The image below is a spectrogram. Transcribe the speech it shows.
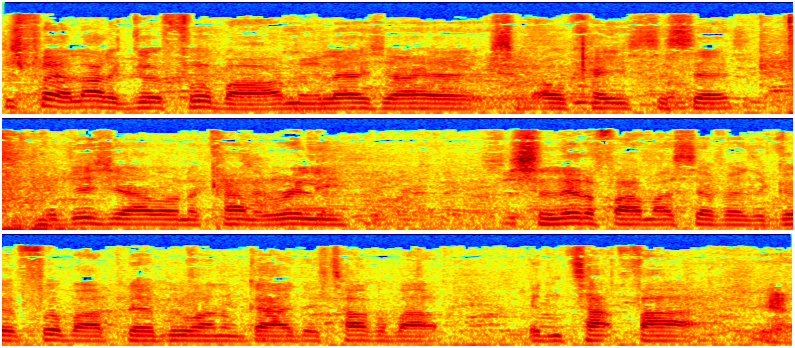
just play a lot of good football. I mean, last year I had some okay success, but this year I want to kind of really solidify myself as a good football player. Be one of them guys that talk about in the top five. Yeah.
